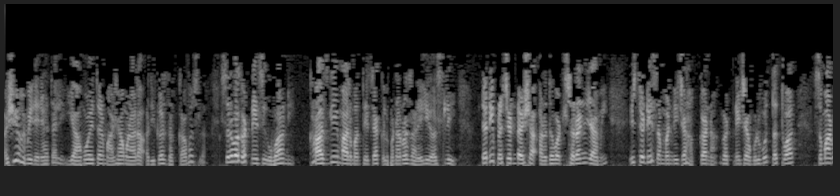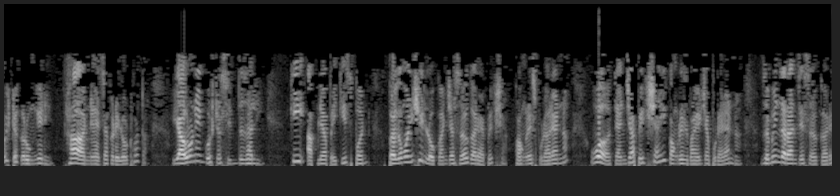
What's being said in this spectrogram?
अशी हमी देण्यात आली. यामुळे तर माझ्या मनाला अधिकच धक्का बसला. सर्व घटनेची उभारणी खाजगी मालमत्तेच्या कल्पनांवर झालेली असली तरी प्रचंड अशा अर्धवट सरंजामी इस्टेटीसंबंधीच्या हक्कांना घटनेच्या मूलभूत तत्वात समाविष्ट करून घेणे हा अन्यायाचा कडेलोट होता. यावरून एक गोष्ट सिद्ध झाली की आपल्यापैकीच पण प्रगमनशील लोकांच्या सहकार्यापेक्षा काँग्रेस पुढाऱ्यांना व त्यांच्यापेक्षाही काँग्रेस बाहेरच्या पुढाऱ्यांना जमीनदारांचे सहकार्य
